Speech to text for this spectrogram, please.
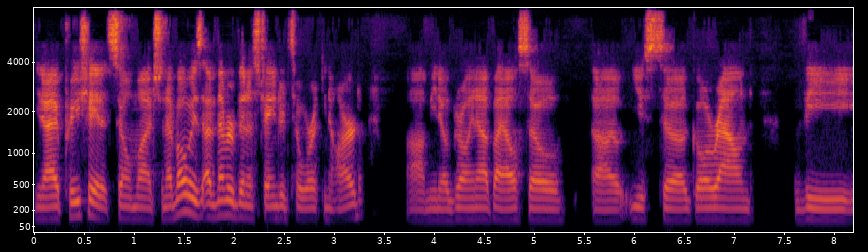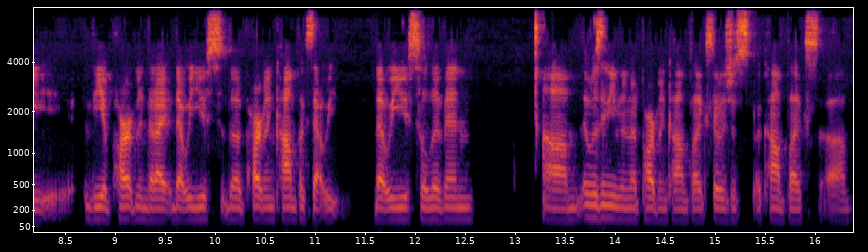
you know, I appreciate it so much. And I've always I've never been a stranger to working hard. Um, you know, growing up, I also uh, used to go around the the apartment that I that we used to, the apartment complex that we that we used to live in. Um, it wasn't even an apartment complex; it was just a complex. Um,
